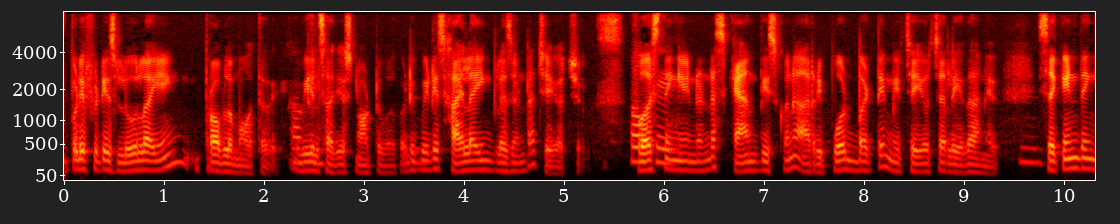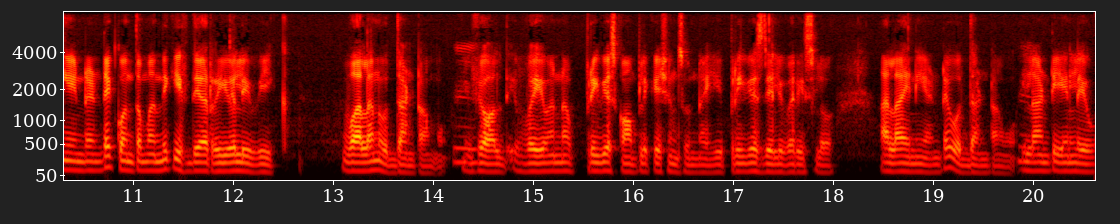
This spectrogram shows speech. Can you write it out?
ఇప్పుడు if it is low lying problem అవుతుంది we'll. Suggest not to work if it is high lying placenta చేయొచ్చు ఫస్ట్. థింగ్ ఏంటంటే స్కాన్ తీసుకొని ఆ రిపోర్ట్ బట్టి మీరు చేయొచ్చా లేదా అనేది. సెకండ్ థింగ్ ఏంటంటే కొంతమందికి if they are really weak వాళ్ళని వద్దంటాము ఇఫ్. ఆల్ ఇఫ్ ఏమన్నా ప్రీవియస్ కాంప్లికేషన్స్ ఉన్నాయి ప్రీవియస్ డెలివరీస్లో అలా అయినాయి అంటే వద్దంటాము. ఇలాంటి ఏం లేవు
